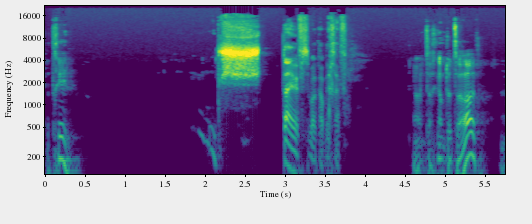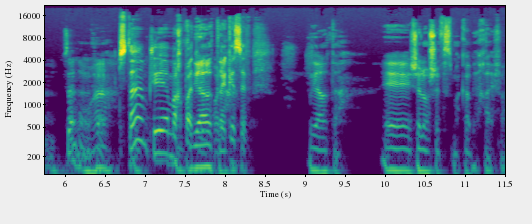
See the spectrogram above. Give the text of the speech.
תתחיל. 2-0 מכבי חיפה. אה, צריך גם תוצאות? אה, בסדר. וואו, סתם, שיהיה מה אכפת לי. עולה כסף. אה, 3-0 מכבי חיפה.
